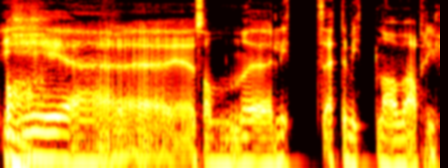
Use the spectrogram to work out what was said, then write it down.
i oh. sånn eh, litt etter midten av april.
